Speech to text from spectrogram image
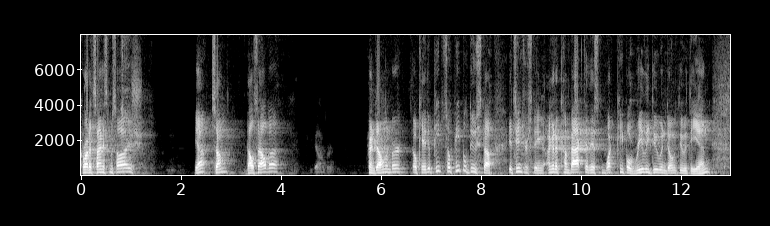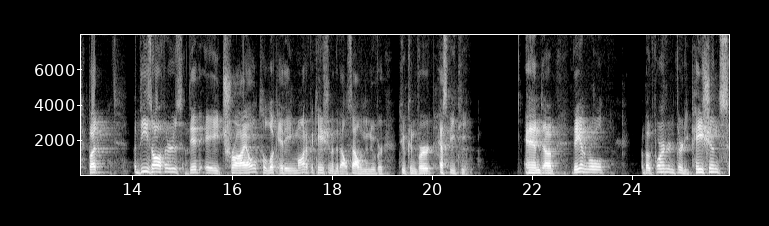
carotid sinus massage? Yeah, some? Valsalva? Trendelenburg? Okay, so people do stuff. It's interesting. I'm going to come back to this, what people really do and don't do at the end. But these authors did a trial to look at a modification of the Valsalva maneuver to convert SVT. And uh, they enrolled about 430 patients.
